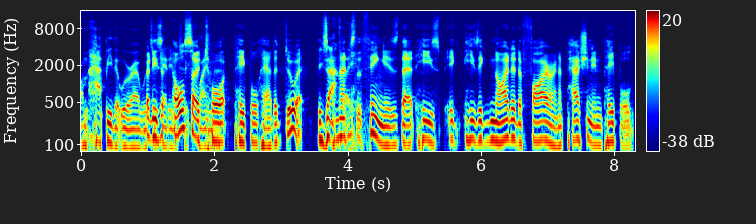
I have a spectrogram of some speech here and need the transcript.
I'm happy that we were able But to he's get him also explain that. taught people how to do it. Exactly. And that's the thing is that he's he's ignited a fire and a passion in people.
